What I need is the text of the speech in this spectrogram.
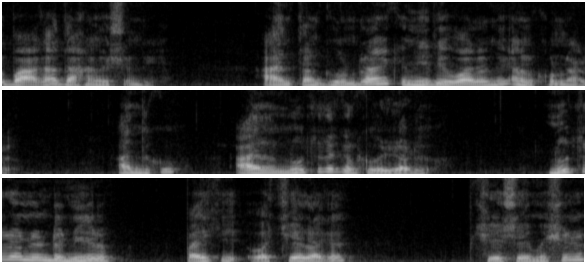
బాగా దాహం వేసింది. ఆయన తన గుండ్రానికి నీరు ఇవ్వాలని అనుకున్నాడు. అందుకు ఆయన నూతి దగ్గరకు వెళ్ళాడు. నూతిలో నుండి నీరు పైకి వచ్చేలాగా చేసే మిషన్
